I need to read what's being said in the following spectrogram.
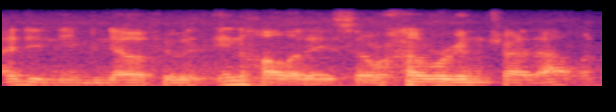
I didn't even know if it was in holidays, so we're going to try that one.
